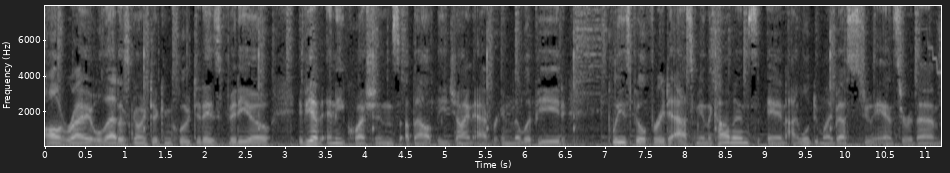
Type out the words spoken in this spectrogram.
All right, well that is going to conclude today's video. If you have any questions about the giant African millipede, please feel free to ask me in the comments and I will do my best to answer them.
